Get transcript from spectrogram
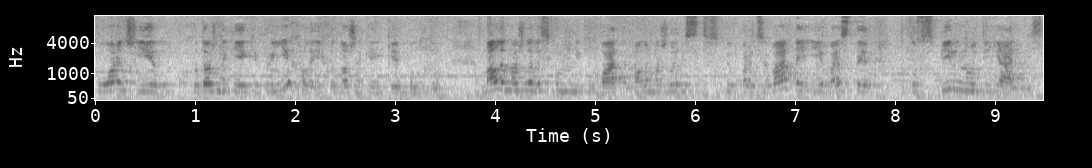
поруч, і художники, які приїхали, і художники, які були тут, мали можливість комунікувати, мали можливість співпрацювати і вести таку спільну діяльність.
